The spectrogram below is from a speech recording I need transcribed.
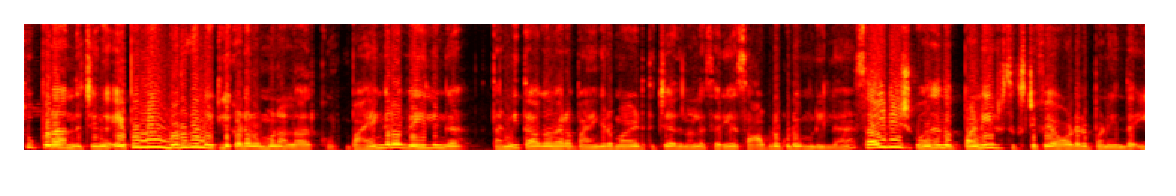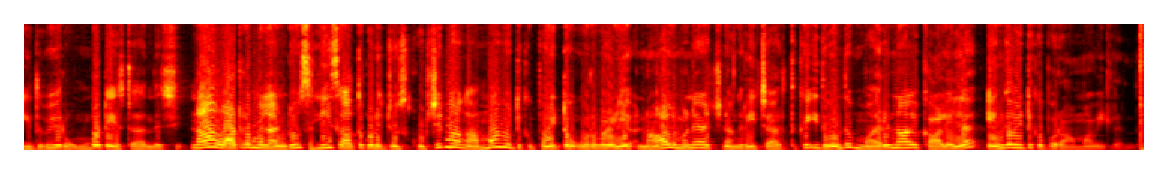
சூப்பராக இருந்துச்சுங்க. எப்பவுமே முருகன் இட்லி கடை ரொம்ப நல்லா இருக்கும். பயங்கர வெயிலுங்க. தண்ணி தாகம் வேற பயங்கரமாக எடுத்துச்சு. அதனால சரியாக சாப்பிட கூட முடியல. சைட் டிஷ்க்கு வந்து இந்த பன்னீர் சிக்ஸ்டி ஃபைவ் ஆர்டர் பண்ணியிருந்தேன். இதுவே ரொம்ப டேஸ்டா இருந்துச்சு. நான் வாட்டர் மெலான் ஜூஸ் லீ சாத்துக்குடி ஜூஸ் குடிச்சிட்டு நாங்க அம்மா வீட்டுக்கு போயிட்டோம் ஒரு வழியா. நாலு மணி ஆச்சு நாங்க ரீச் ஆகிறதுக்கு இது வந்து மறுநாள் காலையில எங்க வீட்டுக்கு போறோம் அம்மா வீட்ல இருந்து.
